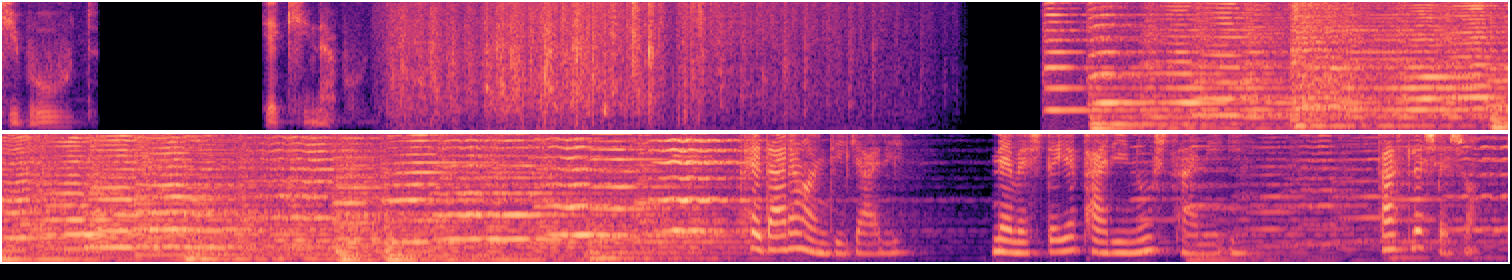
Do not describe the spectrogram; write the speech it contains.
یکی بود یکی نبود. پدر آن دیگری نوشته پرینوش سنیعی فصل ششم.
